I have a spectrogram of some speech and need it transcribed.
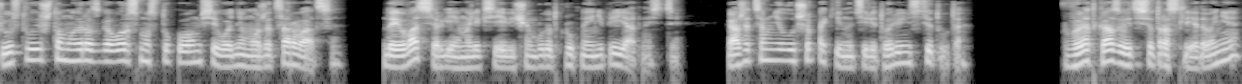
Чувствую, что мой разговор с Мостуковым сегодня может сорваться. Да и у вас Сергеем Алексеевичем будут крупные неприятности. Кажется, мне лучше покинуть территорию института. Вы отказываетесь от расследования?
